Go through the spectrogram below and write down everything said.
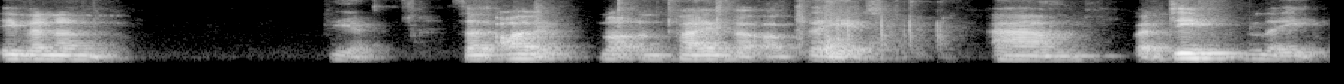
even in, yeah, so I'm not in favour of that. Um, but definitely,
